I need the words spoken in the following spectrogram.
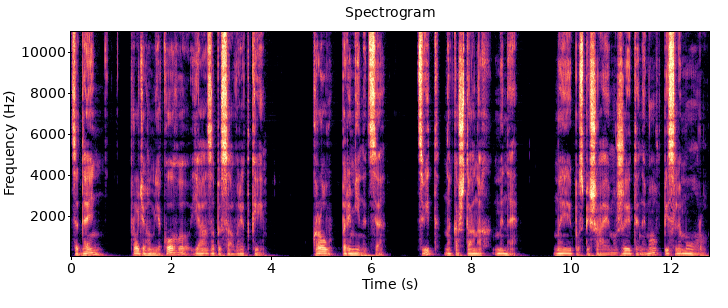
це день, протягом якого я записав рядки. Кров переміниться, цвіт на каштанах мине. Ми поспішаємо жити, немов після мору.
